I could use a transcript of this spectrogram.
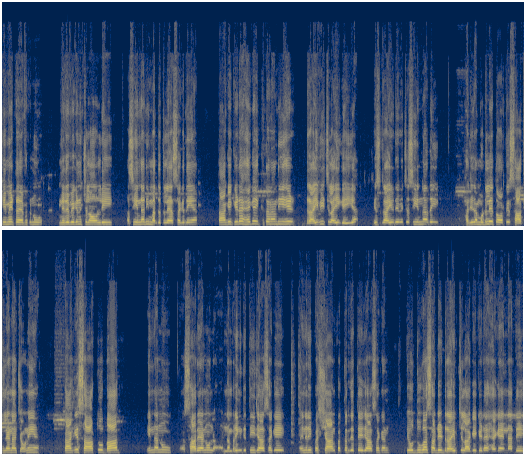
ਕਿਵੇਂ ਟ੍ਰੈਫਿਕ ਨੂੰ ਨਿਰਵਿਘਨ ਚਲਾਉਣ ਲਈ ਅਸੀਂ ਇਹਨਾਂ ਦੀ ਮਦਦ ਲੈ ਸਕਦੇ ਆ ਤਾਂ ਕਿ ਕਿਹੜਾ ਹੈਗਾ, ਇੱਕ ਤਰ੍ਹਾਂ ਦੀ ਇਹ ਡਰਾਈਵ ਹੀ ਚਲਾਈ ਗਈ ਆ। ਇਸ ਡਰਾਈਵ ਦੇ ਵਿੱਚ ਅਸੀਂ ਇਹਨਾਂ ਦੀ ਹਜੇ ਦਾ ਮੁੱਢਲੇ ਤੌਰ ਤੇ ਸਾਥ ਲੈਣਾ ਚਾਹੁੰਦੇ ਆ ਤਾਂ ਕਿ ਸਾਥ ਤੋਂ ਬਾਅਦ ਇਹਨਾਂ ਨੂੰ, ਸਾਰਿਆਂ ਨੂੰ ਨੰਬਰਿੰਗ ਦਿੱਤੀ ਜਾ ਸਕੇ, ਇਹਨਾਂ ਦੀ ਪਛਾਣ ਪੱਤਰ ਦਿੱਤੇ ਜਾ ਸਕਣ। ਤੇ ਉਦੋਂ ਬਾਅਦ ਸਾਡੇ ਡਰਾਈਵ ਚਲਾ ਕੇ ਕਿਹੜਾ ਹੈਗਾ ਇਹਨਾਂ ਤੇ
